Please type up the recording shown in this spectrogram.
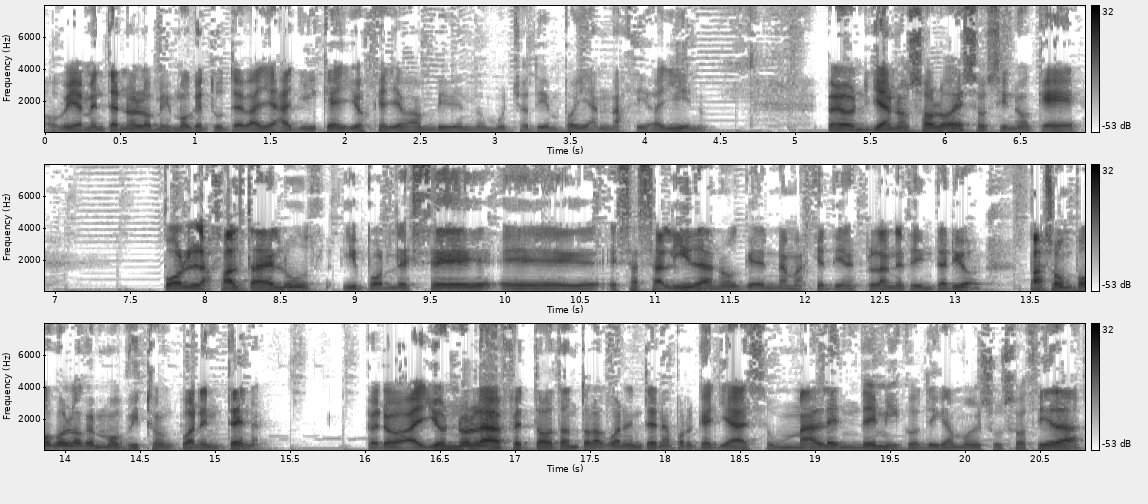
obviamente no es lo mismo que tú te vayas allí que ellos que llevan viviendo mucho tiempo y han nacido allí, ¿no? Pero ya no solo eso, sino que por la falta de luz y por ese, eh, esa salida, ¿no? Que nada más que tienes planes de interior, pasa un poco lo que hemos visto en cuarentena. Pero a ellos no les ha afectado tanto la cuarentena porque ya es un mal endémico, digamos, en su sociedad,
